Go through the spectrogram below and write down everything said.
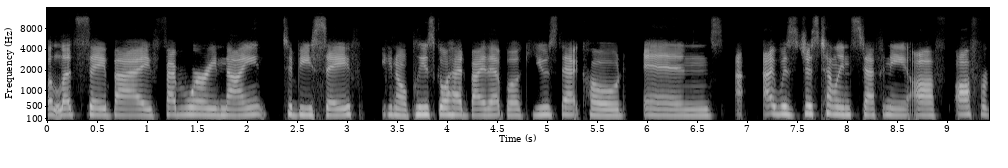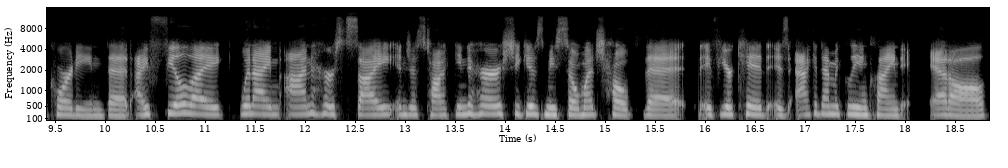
but let's say by February 9th to be safe, you know, please go ahead, buy that book, use that code. And I was just telling Stephanie off off recording that I feel like when I'm on her site and just talking to her, she gives me so much hope that if your kid is academically inclined at all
